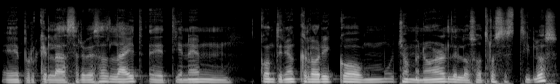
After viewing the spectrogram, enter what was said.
eh, porque las cervezas light eh, tienen contenido calórico mucho menor al de los otros estilos.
